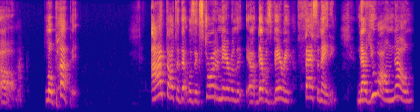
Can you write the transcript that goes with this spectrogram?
uh, little puppet. I thought that that was extraordinarily, uh, that was very fascinating. Now, you all know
